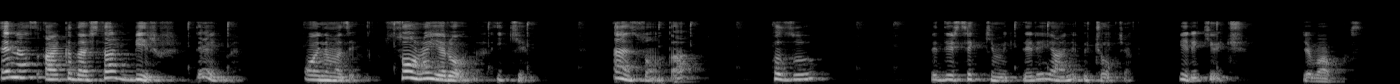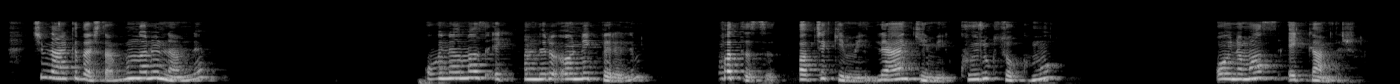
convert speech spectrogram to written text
En az arkadaşlar 1 değil mi? Oynamaz eklem. Sonra yarı oynar 2. En sonda pazu ve dirsek kemikleri yani 3 olacak. 1, 2, 3 cevabımız. Şimdi arkadaşlar bunlar önemli. Oynanmaz eklemlere örnek verelim. Kafatası, kalça kemiği, leğen kemiği, kuyruk sokumu oynamaz eklemdir.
